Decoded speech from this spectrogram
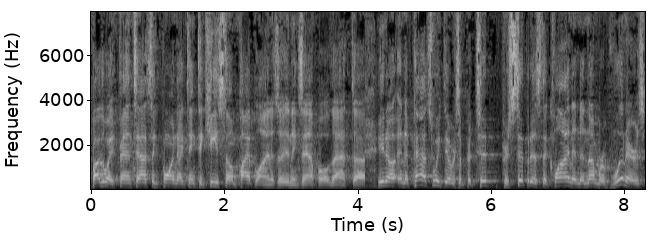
By the way, fantastic point. I think the Keystone Pipeline is an example of that. Uh, you know, in the past week, there was a precipitous decline in the number of winners.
